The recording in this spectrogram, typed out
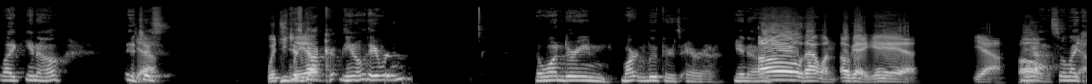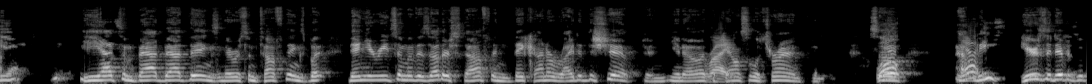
Like, you know, it Yeah. just Which he just Leo? got you know they were in the one during Martin Luther's era. You know, Oh, that one. Okay. Yeah. Yeah. Yeah. Yeah. Oh, yeah. So like yeah. he he had some bad bad things and there were some tough things, but then you read some of his other stuff and they kind of righted the ship and you know at Right. the Council of Trent. And so Well, at yeah. least here's the difference. With,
